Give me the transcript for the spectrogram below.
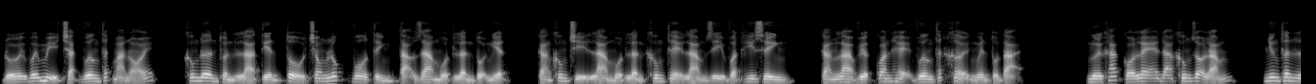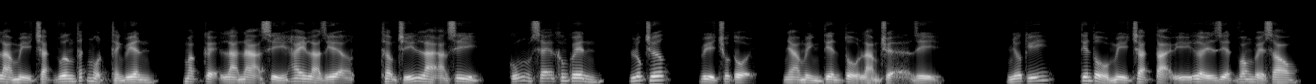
đối với Mỹ chặt vương thất mà nói, không đơn thuần là tiền tổ trong lúc vô tình tạo ra một lần tội nghiệt, càng không chỉ là một lần không thể làm gì vật hy sinh, càng là việc quan hệ vương thất khởi nguyên tồn tại. Người khác có lẽ đã không rõ lắm, nhưng thân là Mỹ chặt vương thất một thành viên, mặc kệ là nạ xì hay là dịa, thậm chí là ản xì, cũng sẽ không quên, lúc trước, vì chỗ tội, nhà mình tiên tổ làm chuyện gì. Nhớ kỹ, tiên tổ Mỹ chặt tại ý gầy diệt vong về sau,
